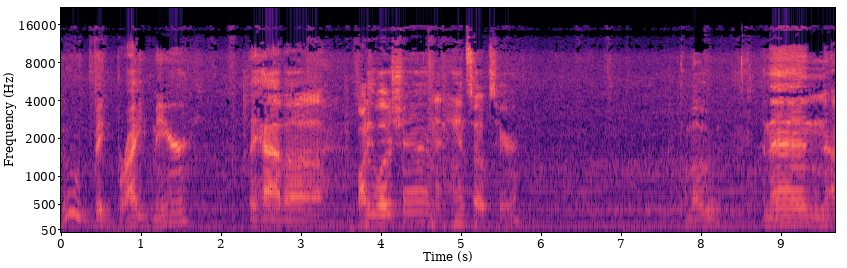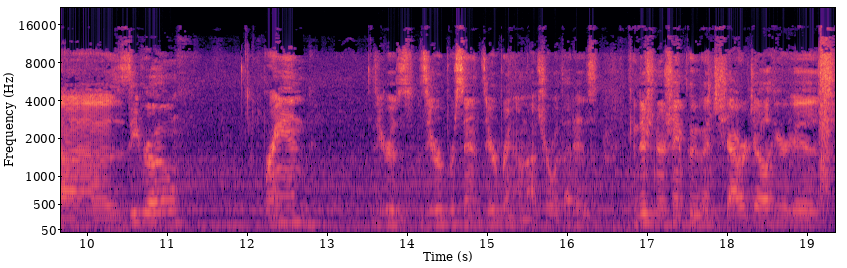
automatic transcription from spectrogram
Ooh, big bright mirror. They have uh, body lotion and hand soaps here. Commode. And then uh, zero brand, zero zero percent, zero brand. I'm not sure what that is. Conditioner, shampoo, and shower gel. Here is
